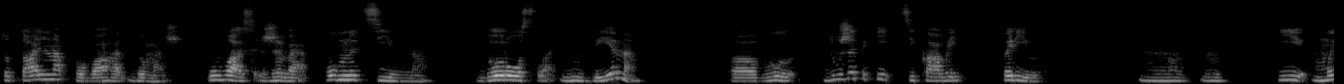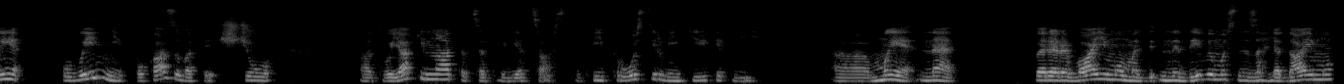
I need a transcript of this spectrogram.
тотальна повага до меж. У вас живе повноцінна доросла людина в дуже такий цікавий період. І ми повинні показувати, що твоя кімната це твоє царство, твій простір він тільки твій. Ми не перериваємо, ми не дивимось, не заглядаємо, е,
